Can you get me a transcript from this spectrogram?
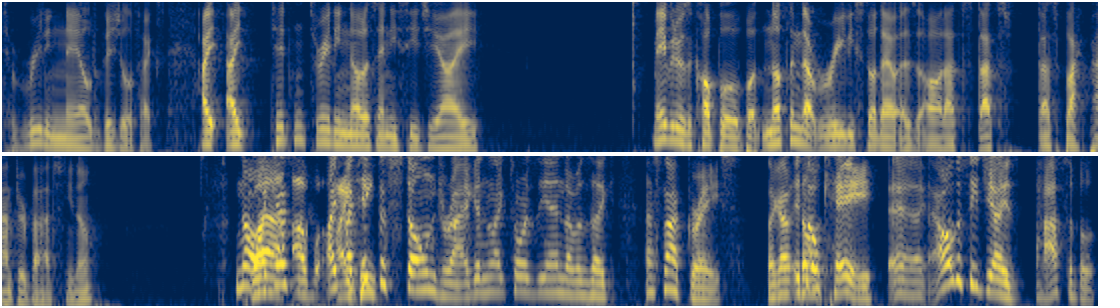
to really nail the visual effects. I I didn't really notice any CGI. Maybe there was a couple, but nothing that really stood out as oh that's that's that's Black Panther bad, you know? No, Well, I guess uh, I, I, I think, think- the stone dragon, like towards the end, I was like, that's not great. Like, it's So- okay. Uh, all the CGI is passable,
